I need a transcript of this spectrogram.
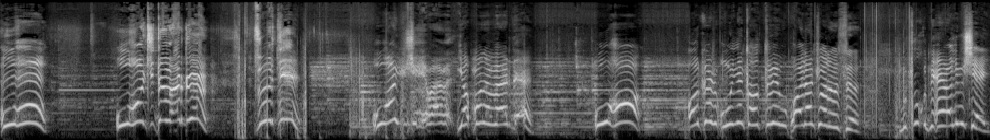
Oha. Oha cidden verdi. Verdi. Oha hiçbir şey ver, yapmadan verdi. Oha. Arkadaşlar oyuna kalktı ve bu paylanço arabası. Bu çok değerli bir şey.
